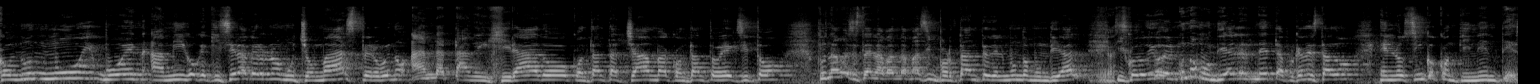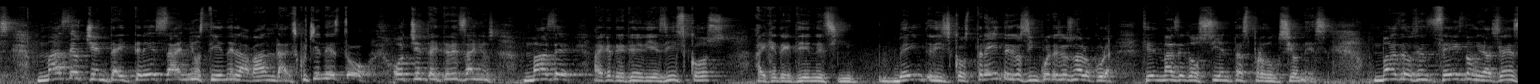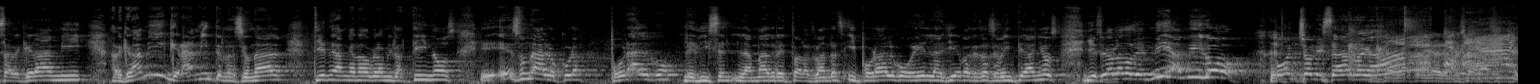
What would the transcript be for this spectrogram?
Con un muy buen amigo que quisiera verlo mucho más, pero bueno, anda tan engirado, con tanta chamba, con tanto éxito. Pues nada más está en la banda más importante del mundo mundial. Y cuando digo del mundo mundial es neta, porque han estado en los cinco continentes. Más de 83 años tiene la banda. Escuchen esto, 83 años. Más de... Hay gente que tiene 10 discos, hay gente que tiene cin- 20 discos, 30 discos, 50 discos, es una locura. Tienen más de 200 producciones, más de 206 nominaciones al Grammy, al Grammy, Grammy Internacional, tienen, han ganado Grammy Latinos, eh, es una locura. Por algo le dicen la madre de todas las bandas y por algo él la lleva desde hace 20 años. Y estoy hablando de mi amigo, Poncho Lizárraga.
